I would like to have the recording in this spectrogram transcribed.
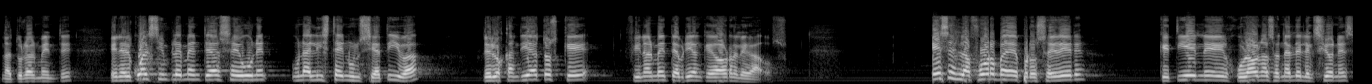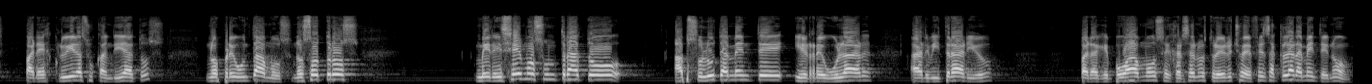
naturalmente, en el cual simplemente hace una lista enunciativa de los candidatos que finalmente habrían quedado relegados. Esa es la forma de proceder que tiene el Jurado Nacional de Elecciones para excluir a sus candidatos. Nos preguntamos, ¿nosotros merecemos un trato absolutamente irregular, arbitrario, para que podamos ejercer nuestro derecho de defensa? Claramente no.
